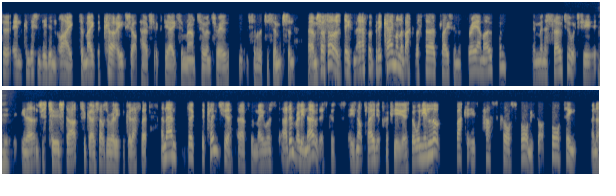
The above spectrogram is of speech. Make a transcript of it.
to, in conditions he didn't like to make the cut. He shot a pair of 68s in round two and three, similar to Simpson. Um, so I thought it was a decent effort, but it came on the back of a third place in the 3M Open in Minnesota, which he, you know, just two starts ago. So that was a really good effort. And then the the clincher uh, for me was I didn't really know this because he's not played it for a few years. But when you look back at his past course form, he's got a 14th and a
